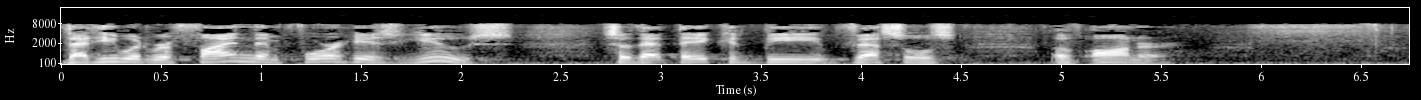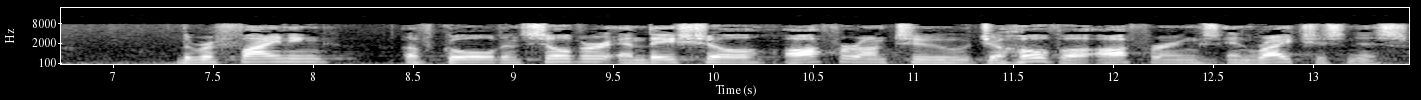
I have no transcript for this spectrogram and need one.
that he would refine them for his use so that they could be vessels of honor. The refining of gold and silver, and they shall offer unto Jehovah offerings in righteousness.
